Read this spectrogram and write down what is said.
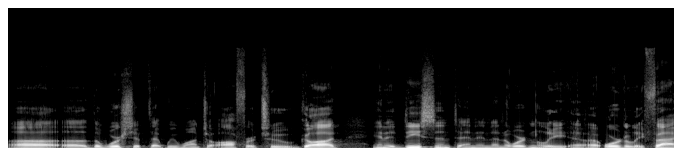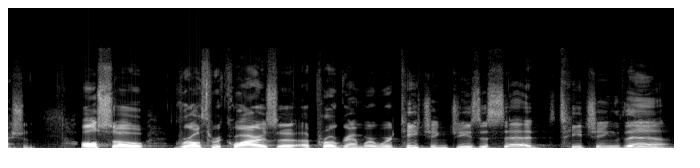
uh, uh, the worship that we want to offer to God in a decent and in an orderly, uh, orderly fashion. Also, growth requires a, a program where we're teaching. Jesus said, teaching them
